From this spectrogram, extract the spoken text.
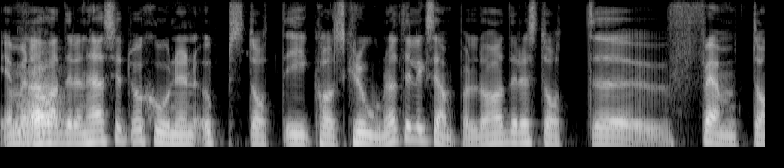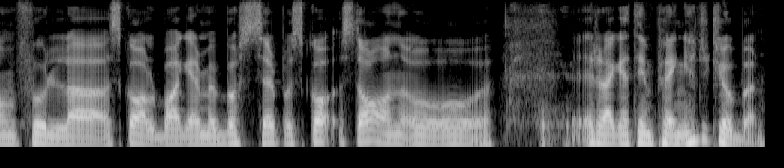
Jag menar, Ja. hade den här situationen uppstått i Karlskrona till exempel, då hade det stått eh, 15 fulla skalbaggar med bussar på stan och, och raggat in pengar till klubben.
